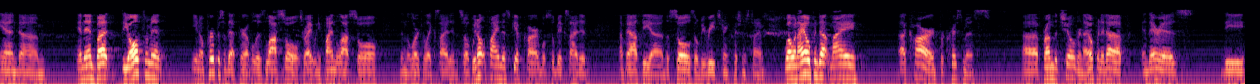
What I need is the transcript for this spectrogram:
And um, and then, but the ultimate, you know, purpose of that parable is lost souls, right? When you find the lost soul, then the Lord's really excited. So if we don't find this gift card, we'll still be excited about the uh, the souls that will be reached during Christmas time. Well, when I opened up my uh, card for Christmas uh, from the children, I opened it up, and there is the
